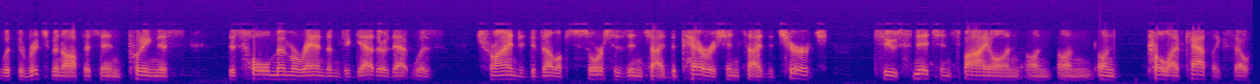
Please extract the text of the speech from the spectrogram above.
with the Richmond office in putting this this whole memorandum together that was trying to develop sources inside the parish, inside the church, to snitch and spy on on on, on pro life Catholics. So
